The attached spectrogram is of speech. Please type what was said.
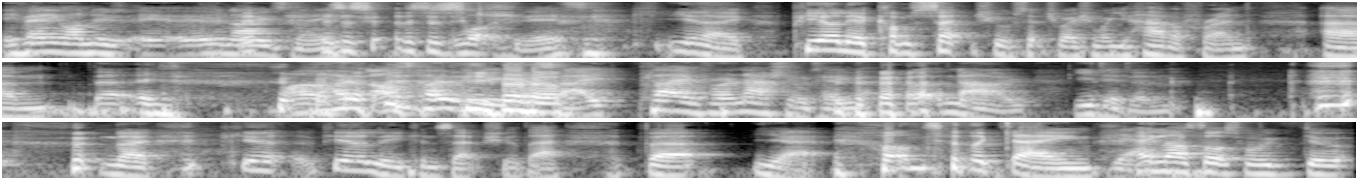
If anyone who's, who knows me, this is this is what it is. you know purely a conceptual situation where you have a friend. Um, that is, I, hope, I was hoping you to say playing for a national team, but no, you didn't. no, purely conceptual there. But yeah, onto the game. Yeah. Any last thoughts before we do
